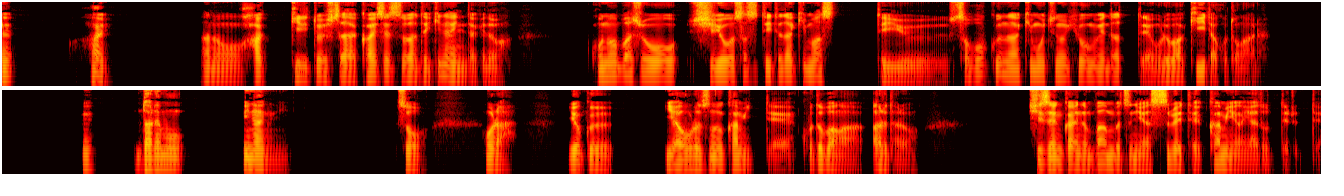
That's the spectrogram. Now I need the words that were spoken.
え、はい。あの、はっきりとした解説はできないんだけど、この場所を使用させていただきますっていう素朴な気持ちの表明だって俺は聞いたことがある。誰もいないのに？そう。ほら、よく、八百万の神って言葉があるだろう。自然界の万物にはすべて神が宿ってるって。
